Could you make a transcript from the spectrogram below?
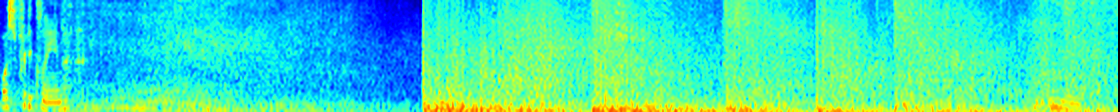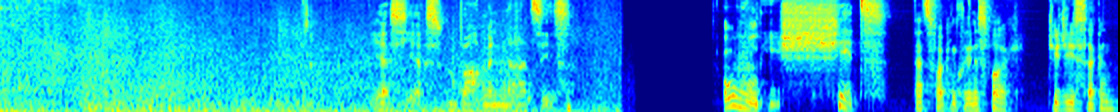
Was pretty clean. Yes, yes, bombing Nazis. Holy shit. That's fucking clean as fuck. GG second.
